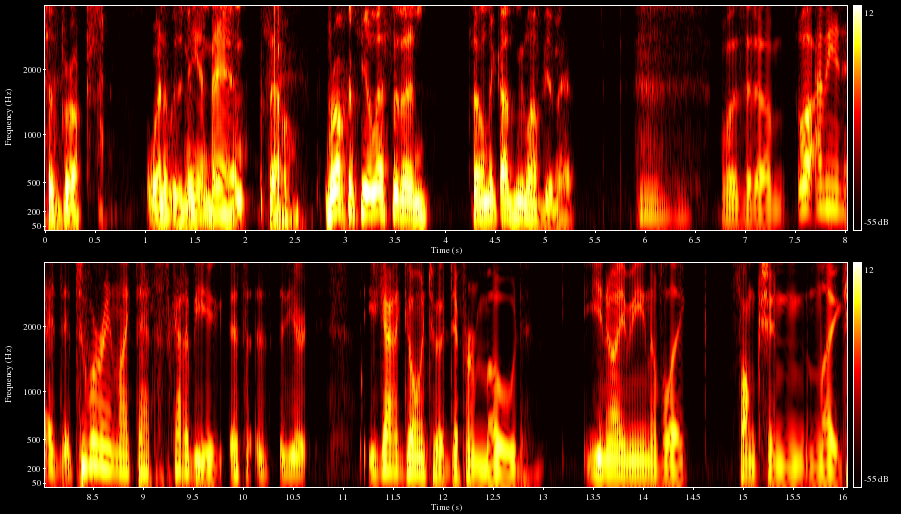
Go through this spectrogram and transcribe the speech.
to Brook when it was me and Dan. So Brook, if you're listening, it's only because we love you, man. Was it um? Well, I mean, touring like that, it's got to be. It's it, you're you got to go into a different mode. You know what I mean? Of like function, and like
